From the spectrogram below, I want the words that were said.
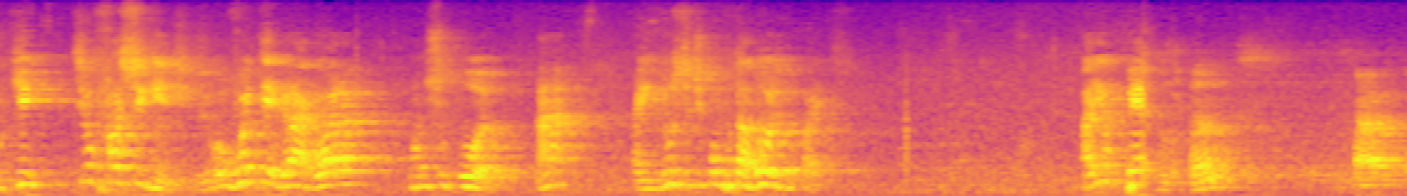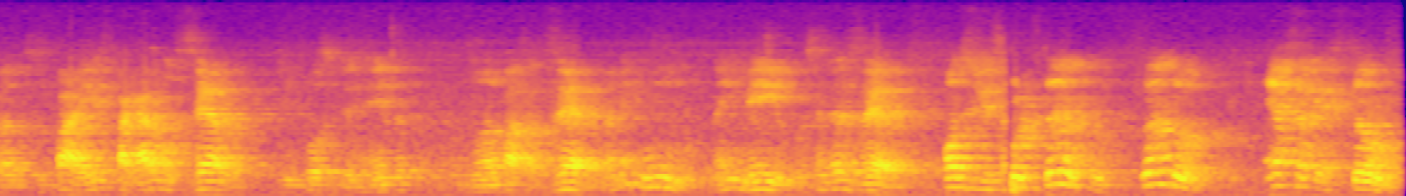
Porque se eu faço o seguinte, eu vou integrar agora, vamos supor, tá? a indústria de computadores do país. Aí eu pego. Os bancos, os maiores bancos do país, pagaram zero de imposto de renda no ano passado. Zero, não é nem um, nem meio por cento, é zero. Ponto de vista. Portanto, quando essa questão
